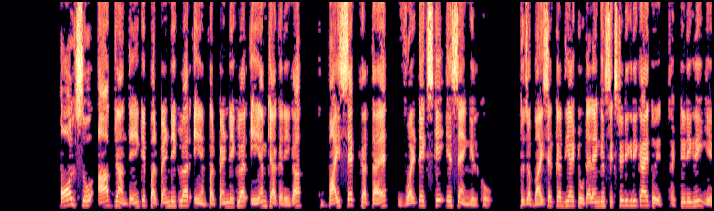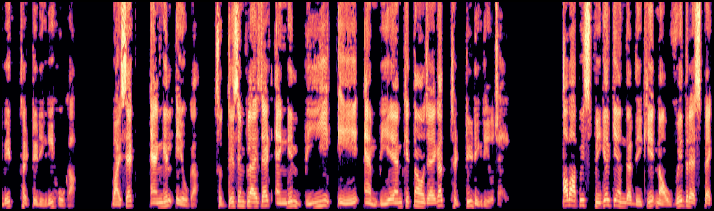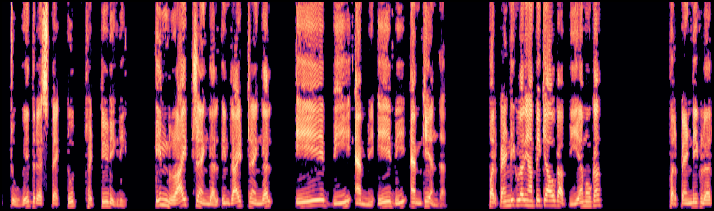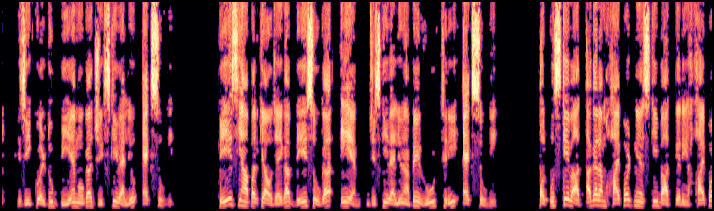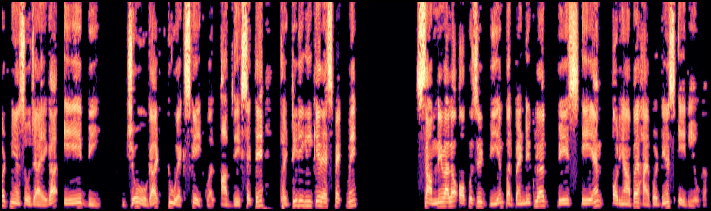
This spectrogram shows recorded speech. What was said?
ऑल्सो आप जानते हैं कि perpendicular A M perpendicular A M क्या करेगा? बाइसेक्ट करता है वर्टेक्स के इस एंगल को। तो जब बाइसेक्ट कर दिया है टोटल एंगल 60 डिग्री का है तो ये 30 डिग्री ये भी 30 डिग्री होगा। बाइसेक्ट एंगल ए होगा। So this implies that angle B A M B A M कितना हो जाएगा? 30 डिग्री हो जाएगा। अब आप इस फिगर के अंदर देखिए now with respect to with respect to 30 degree in right triangle in right triangle A B M में ए बी एम के अंदर परपेंडिकुलर यहाँ पे क्या होगा? बी एम होगा। Perpendicular is equal to B M होगा, जिसकी वैल्यू एक्स होगी। बेस यहाँ पर क्या हो जाएगा? बेस होगा ए एम जिसकी वैल्यू यहाँ पे रूट थ्री एक्स होगी। और उसके बाद अगर हम हाइपोटनियस की बात करें हाइपोटनियस हो जाएगा ए बी जो होगा टू एक्स के इक्वल आप देख सकते हैं थर्टी डिग्री के रेस्पेक्ट में सामने वाला opposite B M perpendicular base A M और यहाँ पर हाइपोटेनियस ए बी होगा।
